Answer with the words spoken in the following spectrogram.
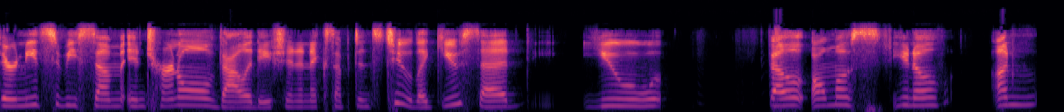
there needs to be some internal validation and acceptance too like you said you felt almost you know un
